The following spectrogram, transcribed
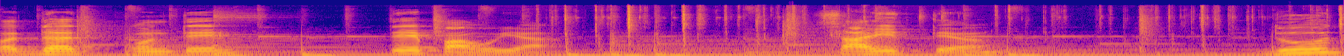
पद्धत कोणते? ते पाहूया. साहित्य. दूध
